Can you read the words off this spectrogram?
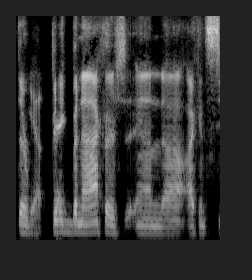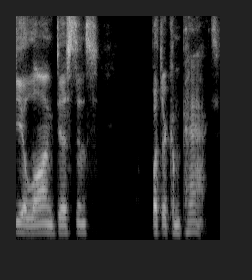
they're Yep. big binoculars, and uh, I can see a long distance, but they're compact.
